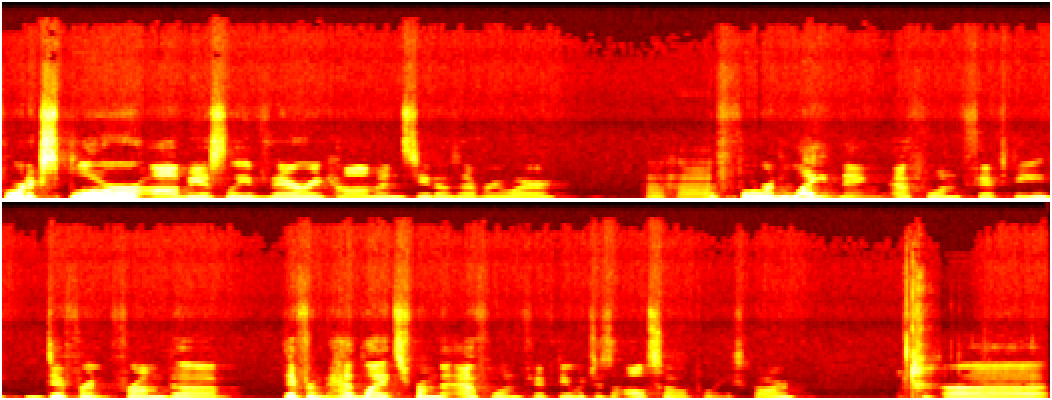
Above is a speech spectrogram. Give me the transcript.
Ford Explorer. Obviously very common. See those everywhere. Mhm. The Ford Lightning F-150, different from the different headlights from the F-150, which is also a police car. Uh,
